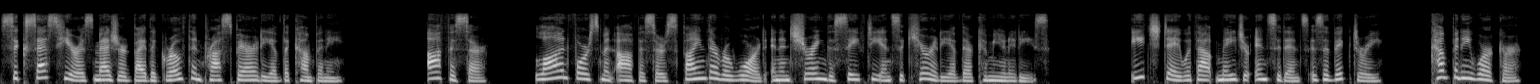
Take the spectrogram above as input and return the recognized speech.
Success here is measured by the growth and prosperity of the company. Officer law enforcement officers find their reward in ensuring the safety and security of their communities. Each day without major incidents is a victory. Company worker.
